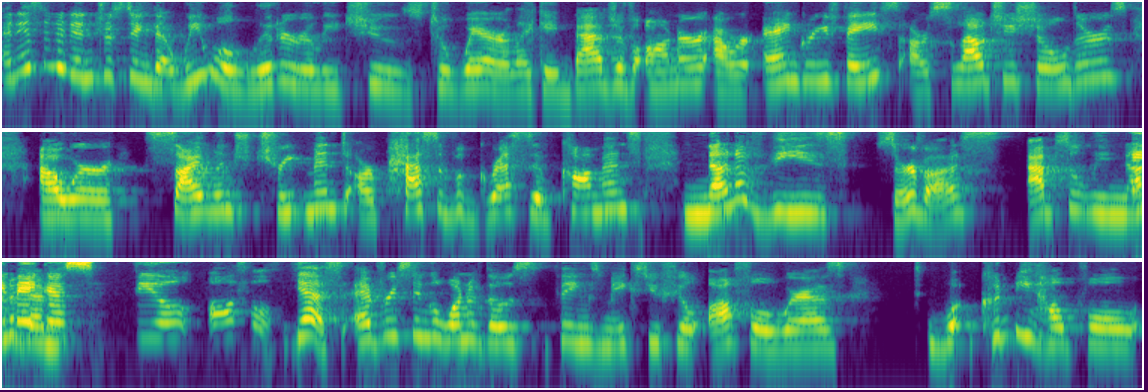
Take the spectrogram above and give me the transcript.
And isn't it interesting that we will literally choose to wear like a badge of honor our angry face, our slouchy shoulders, our silent treatment, our passive aggressive comments? None of these serve us. Absolutely none They of make them. us feel awful. yes, every single one of those things makes you feel awful. Whereas what could be helpful,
